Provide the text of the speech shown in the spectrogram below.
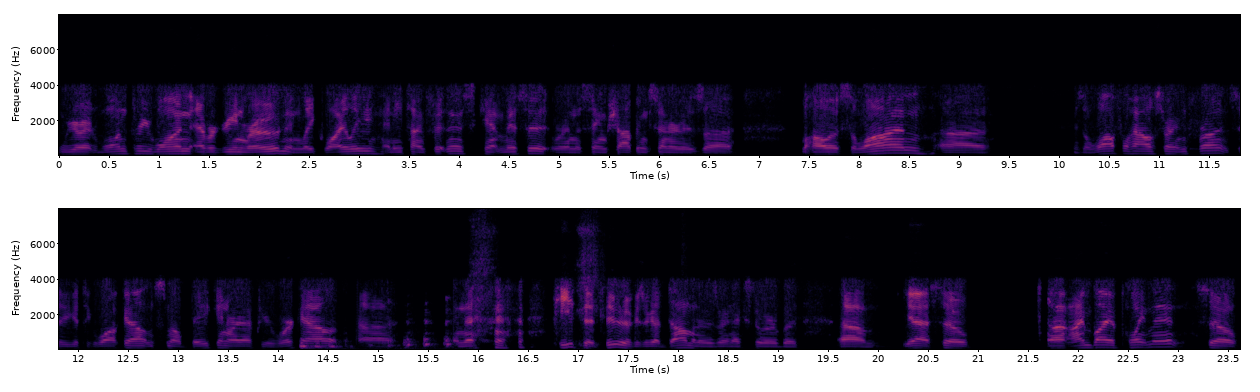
we are at 131 evergreen road in lake wylie anytime fitness. Can't miss it. We're in the same shopping center as uh mahalo salon. Uh there's a Waffle House right in front, so you get to walk out and smell bacon right after your workout. Uh, and then pizza too, because we got Domino's right next door. But um, yeah, so uh, I'm by appointment. So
